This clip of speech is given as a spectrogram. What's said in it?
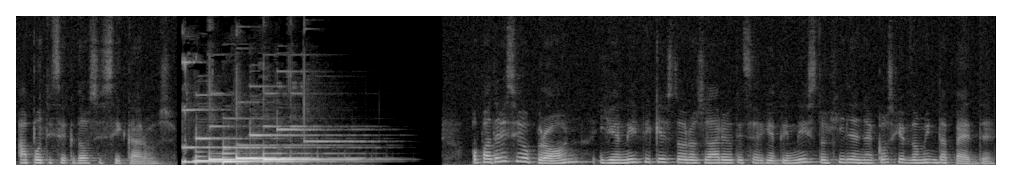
από τις εκδόσεις Ίκαρος. Πατρίσιο Πρόν γεννήθηκε στο Ροζάριο της Αργεντινής το 1975.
